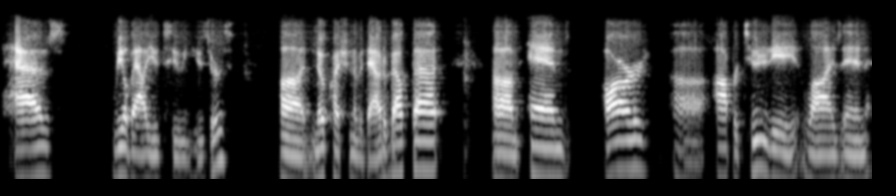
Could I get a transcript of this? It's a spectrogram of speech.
has real value to users. Uh, no question of a doubt about that. Um, and our uh, opportunity lies in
